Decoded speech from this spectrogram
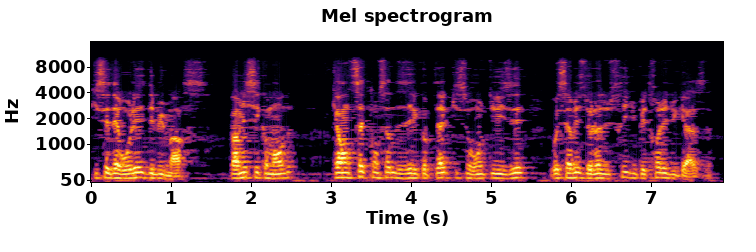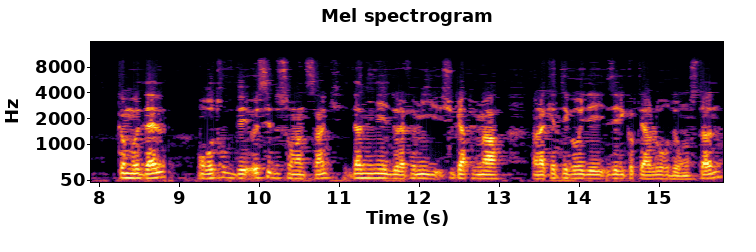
qui s'est déroulé début mars. Parmi ces commandes, 47 concernent des hélicoptères qui seront utilisés au service de l'industrie du pétrole et du gaz. Comme modèle, on retrouve des EC-225, dernier de la famille Super Puma dans la catégorie des hélicoptères lourds de 11 tonnes.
